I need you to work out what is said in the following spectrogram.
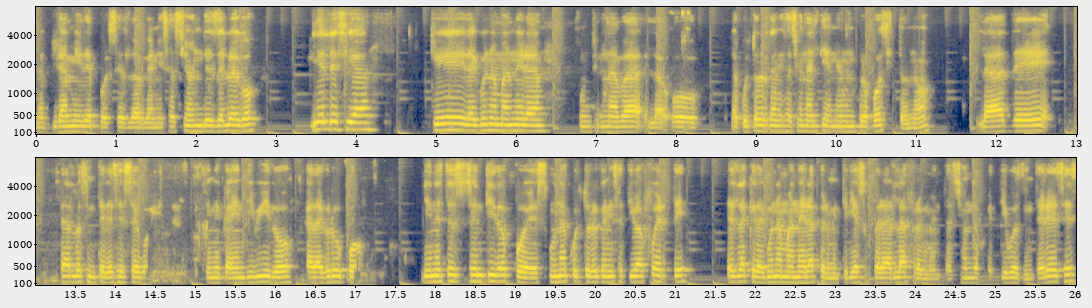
La pirámide pues es la organización desde luego y él decía que de alguna manera funcionaba la, o la cultura organizacional tiene un propósito, ¿no? La de dar los intereses egoístas que tiene cada individuo, cada grupo y en este sentido, pues una cultura organizativa fuerte es la que de alguna manera permitiría superar la fragmentación de objetivos de intereses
